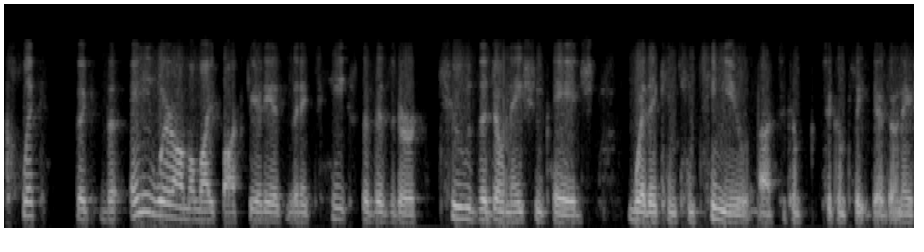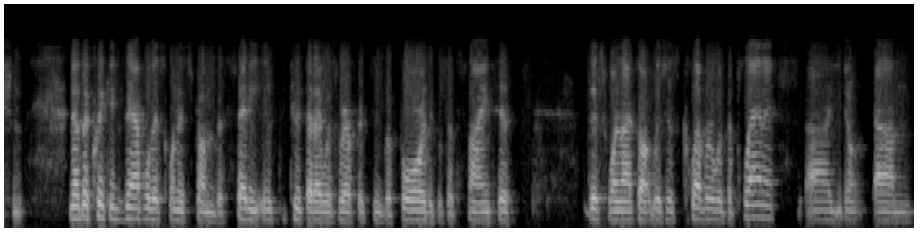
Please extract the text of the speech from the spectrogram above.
click the, the, anywhere on the light box, the idea is that it takes the visitor to the donation page where they can continue uh, to, com- to complete their donation. Another quick example, this one is from the SETI Institute that I was referencing before, the group of scientists. This one I thought was just clever with the planets. Uh, you don't, um,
